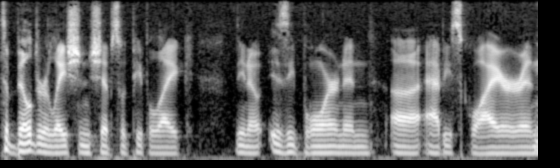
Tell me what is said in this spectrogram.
to build relationships with people like you know Izzy Bourne and uh, Abby Squire and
